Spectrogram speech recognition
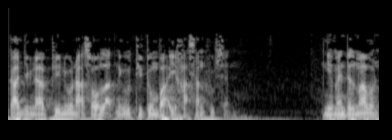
Kanjeng Nabi ini nak sholat niku ditumpai Hasan Husain. Nggih mendel mawon.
